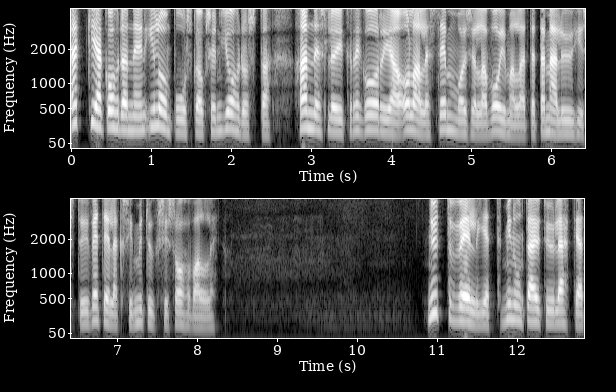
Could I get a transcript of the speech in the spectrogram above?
Äkkiä kohdanneen ilonpuuskauksen johdosta Hannes löi Gregoria olalle semmoisella voimalla, että tämä lyyhistyi veteläksi mytyksi sohvalle. Nyt, veljet, minun täytyy lähteä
